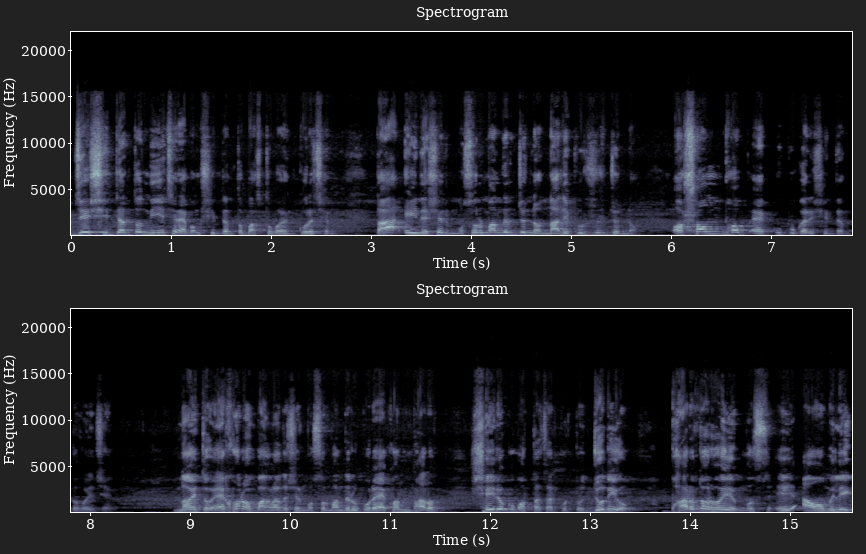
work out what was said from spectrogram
যে সিদ্ধান্ত নিয়েছেন এবং সিদ্ধান্ত বাস্তবায়ন করেছেন, তা এই দেশের মুসলমানদের জন্য, নারী পুরুষের জন্য অসম্ভব এক উপকারী সিদ্ধান্ত হয়েছে। নয়তো এখনও বাংলাদেশের মুসলমানদের উপরে এখন ভারত সেই রকম অত্যাচার করতো। যদিও ভারতের হয়ে এই আওয়ামী লীগ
